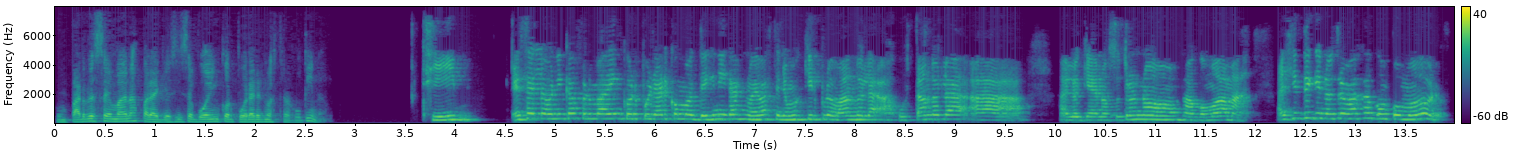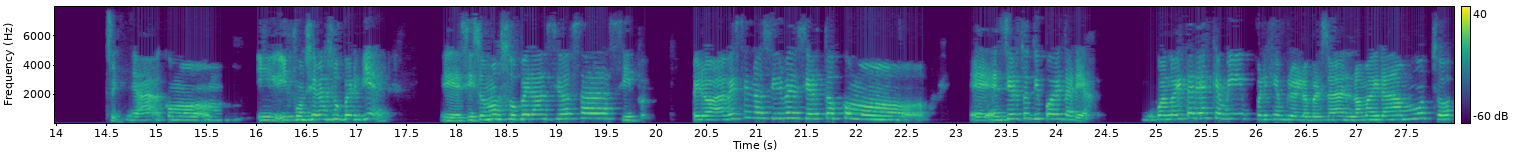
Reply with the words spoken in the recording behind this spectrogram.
un par de semanas para que así se pueda incorporar en nuestra rutina. Sí, esa es la única forma de incorporar como técnicas nuevas, tenemos que ir probándola, ajustándola a, a lo que a nosotros nos acomoda más hay gente que no trabaja con Pomodoro. Sí. Ya, como, y, funciona súper bien. Eh, si somos súper ansiosas, sí. Pero a veces nos sirven ciertos como, eh, en cierto tipo de tareas. Cuando hay tareas que a mí, por ejemplo, en lo personal no me agradan mucho,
